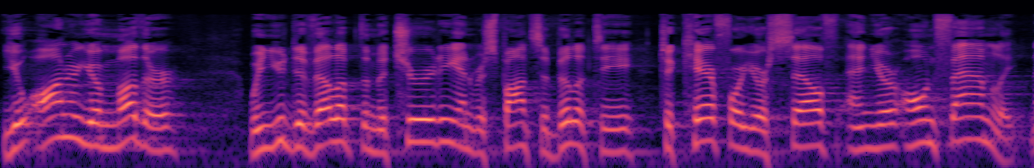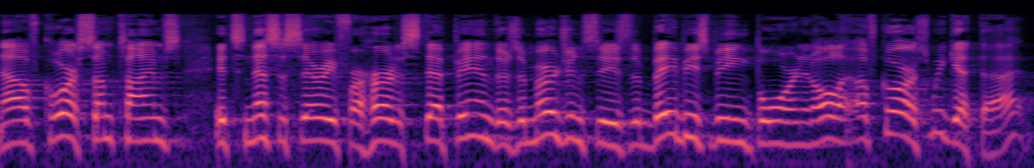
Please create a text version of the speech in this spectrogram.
You honor your mother when you develop the maturity and responsibility to care for yourself and your own family. Now, of course, sometimes it's necessary for her to step in. There's emergencies, the baby's being born, and all. Of course, we get that.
